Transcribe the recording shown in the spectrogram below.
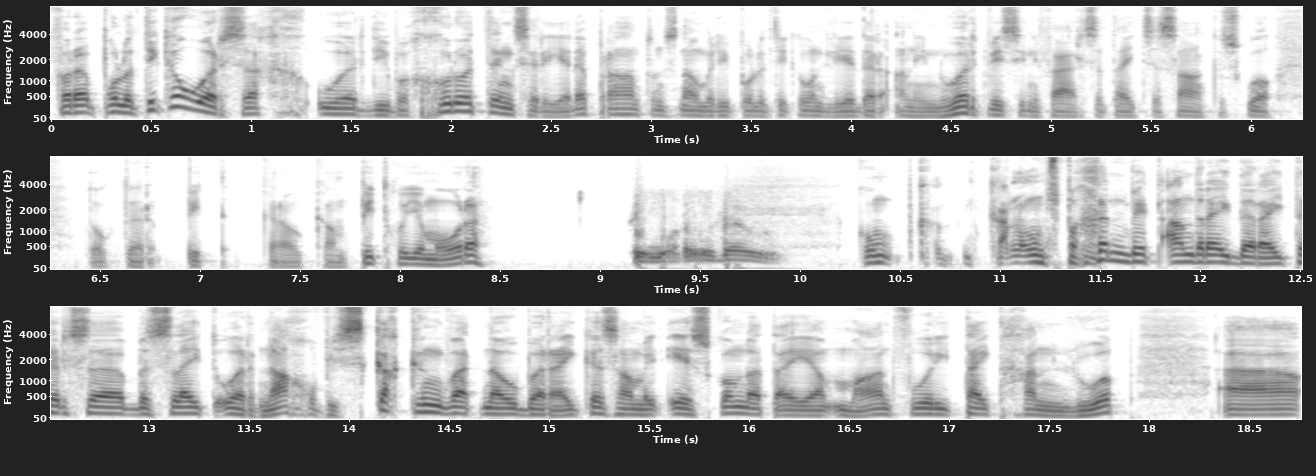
Vir 'n politieke oorsig oor die begrotingsrede praat ons nou met die politieke ontleder aan die Noordwes Universiteit se Sakeskool, Dr Piet Kroukamp. Piet, goeiemôre. Goeiemôre, Oudo kom kan ons begin met Andre de Ruyter se besluit oor nag of die skikking wat nou bereik is aan met Eskom dat hy 'n maand voor die tyd gaan loop. Uh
